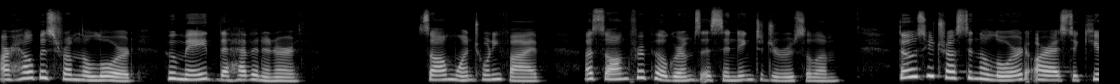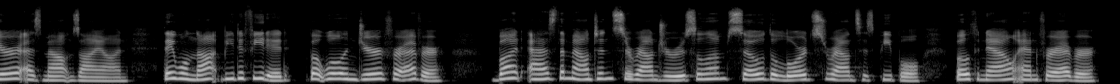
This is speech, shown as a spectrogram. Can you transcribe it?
Our help is from the Lord, who made the heaven and earth. Psalm 125, a song for pilgrims ascending to Jerusalem. Those who trust in the Lord are as secure as Mount Zion. They will not be defeated, but will endure forever. But as the mountains surround Jerusalem, so the Lord surrounds his people, both now and forever.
